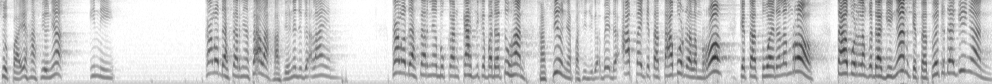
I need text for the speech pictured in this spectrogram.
Supaya hasilnya ini. Kalau dasarnya salah, hasilnya juga lain. Kalau dasarnya bukan kasih kepada Tuhan, hasilnya pasti juga beda. Apa yang kita tabur dalam roh, kita tuai dalam roh. Tabur dalam kedagingan, kita tuai kedagingan.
